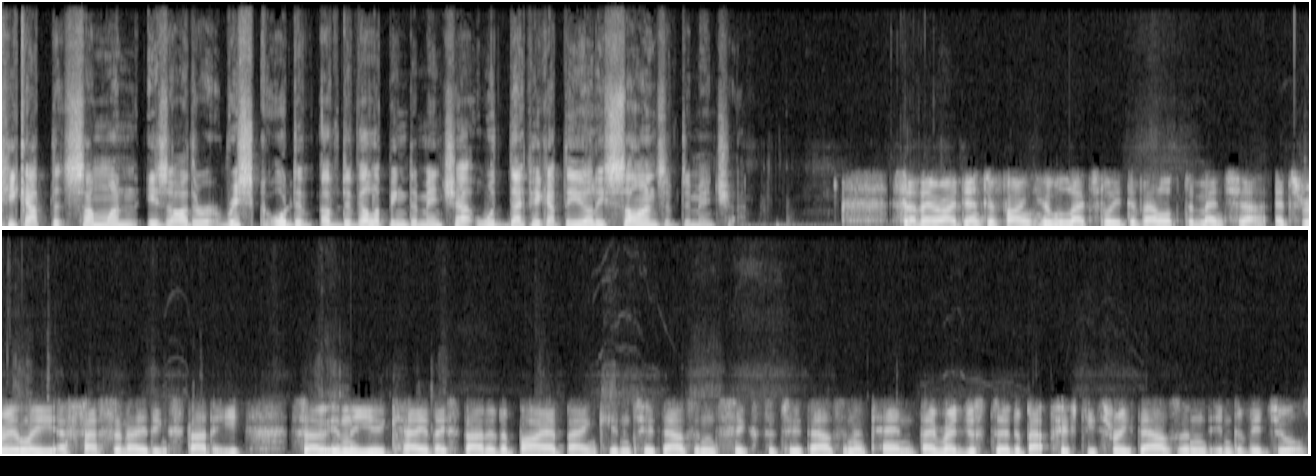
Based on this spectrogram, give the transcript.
pick up that someone is either at risk or de- of developing dementia, would they pick up the early signs of dementia? So they're identifying who will actually develop dementia. It's really a fascinating study. So in the UK, they started a biobank in 2006 to 2010. They registered about 53,000 individuals,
